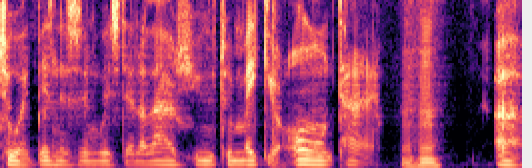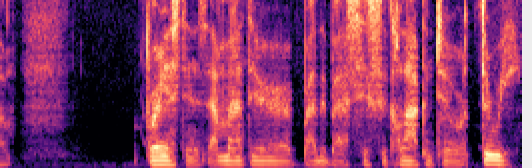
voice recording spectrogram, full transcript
to a business in which that allows you to make your own time. Mm-hmm. Um, for instance, I'm out there probably about six o'clock until three.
